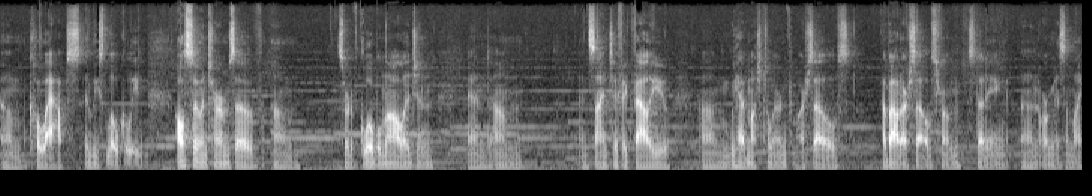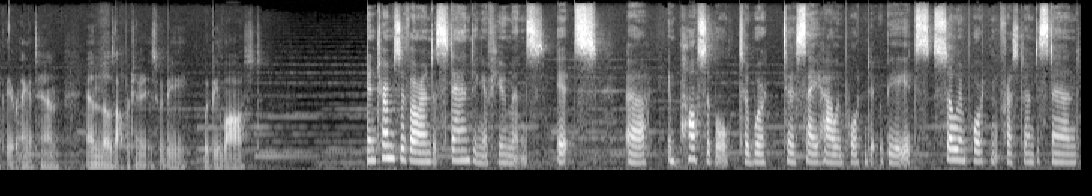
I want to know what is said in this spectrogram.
um, collapse, at least locally. Also in terms of um, sort of global knowledge and, and, um, and scientific value, um, we have much to learn from ourselves about ourselves from studying an organism like the orangutan, and those opportunities would be, would be lost. In terms of our understanding of humans, it's uh, impossible to work to say how important it would be. It's so important for us to understand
